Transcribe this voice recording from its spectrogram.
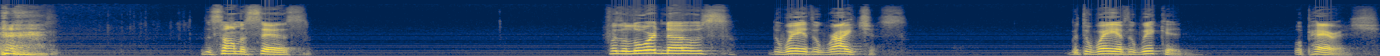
the psalmist says, For the Lord knows the way of the righteous, but the way of the wicked will perish.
